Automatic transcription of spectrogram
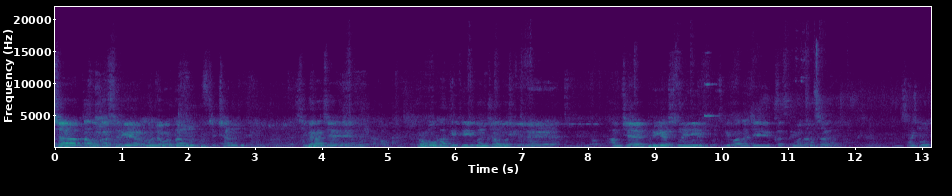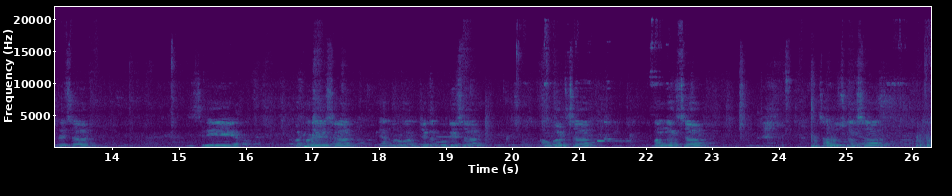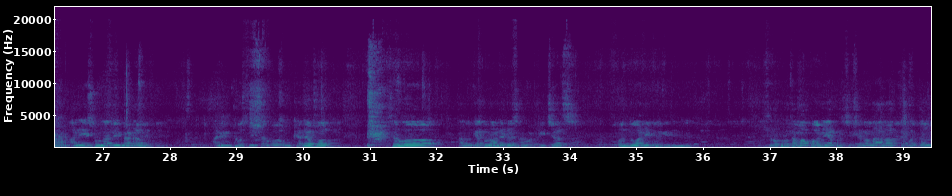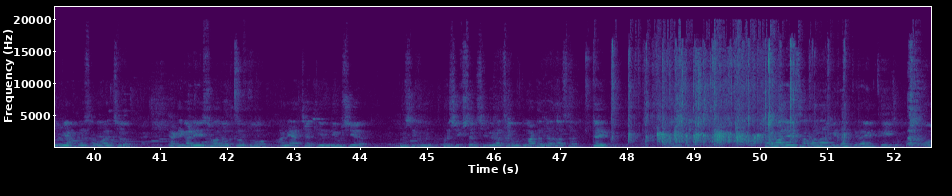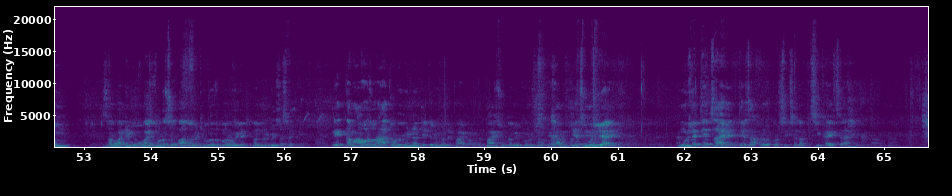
आजच्या तालुकास्तरीय मूल्यवर्धन प्रशिक्षण शिबिराचे प्रमुख अतिथी मंचावर बसलेले आमचे प्रिय स्नेही श्री बालाजी क- Madan sir Shri Potre sir Shri Kathore sir त्याचबरोबर Jagat Bhoge sir Avaghad sir Bangar sir Chaluskar sir आणि सोनाली मॅडम. आणि उपस्थित सर्व मुख्याध्यापक सर्व तालुक्यातून आलेले सर्व टीचर्स बंधू आणि भगिनींनी. सर्वप्रथम आपण या प्रशिक्षणाला आलात त्याबद्दल मी आपल्या सर्वांचं या ठिकाणी स्वागत करतो. आणि आजच्या तीन दिवसीय प्रशिक्षण प्रशिक्षण शिबिराचं उद्घाटन झालं असं जाहीर तर माझे सर्वांना विनंती राहील की कृपा करून सर्वांनी मोबाईल थोडंसं बाजूला ठेवलं बरं होईल पंधरा मिनिटासाठी. एकदम आवाजून हात जोडून विनंती तुम्ही म्हणजे पाय पडत पाय सुद्धा मी करू शकतो. कारण तेच मूल्य आहे. मूल्य तेच आहे. तेच आपल्याला प्रशिक्षणात शिकायचं आहे.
